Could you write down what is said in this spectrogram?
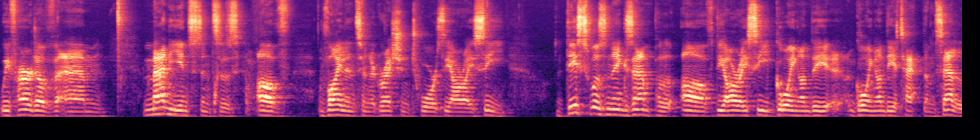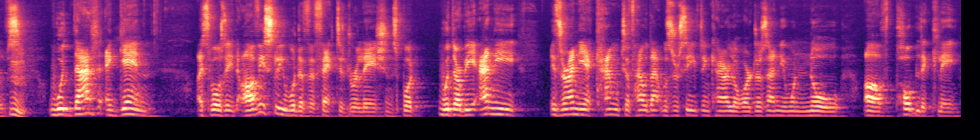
we've heard of um, many instances of violence and aggression towards the RIC. This was an example of the RIC going on the going on the attack themselves. Hmm. Would that again? I suppose it obviously would have affected relations, but would there be any? Is there any account of how that was received in Carlow, or does anyone know of publicly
